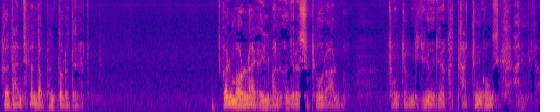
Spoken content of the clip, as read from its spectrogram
그 단체가 높은 떨어져야 됩니다. 그걸 몰라요. 일반은 언제나 수평으로 알고 종적 기준이 언제나 그 같은 공식 아닙니다.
